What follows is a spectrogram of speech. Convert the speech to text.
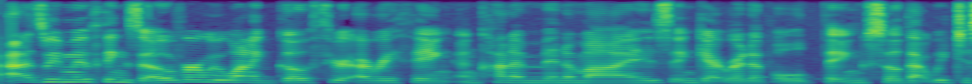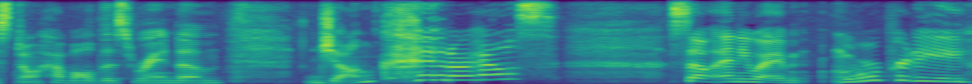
As we move things over, we want to go through everything and kind of minimize and get rid of old things so that we just don't have all this random junk in our house. So anyway, we're pretty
